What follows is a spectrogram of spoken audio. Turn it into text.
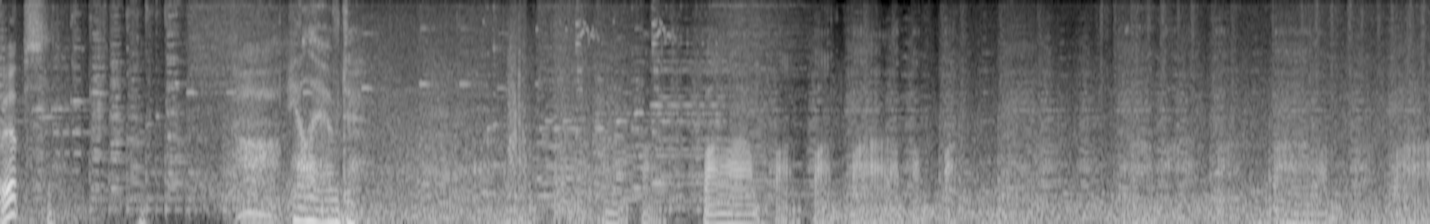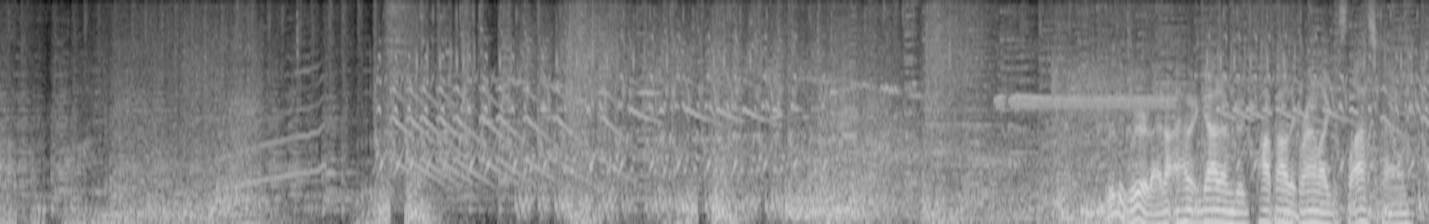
Whoops. he lived. Really weird. I, don't, I haven't got him to pop out of the ground like this last time.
